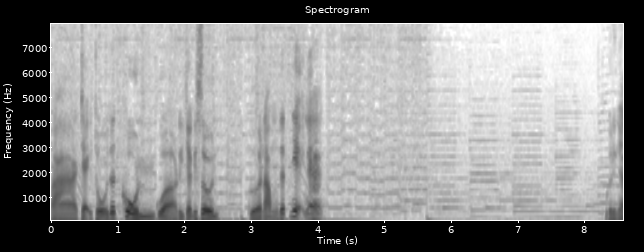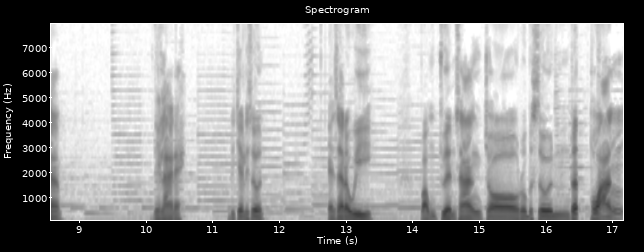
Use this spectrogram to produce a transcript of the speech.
Và chạy trối rất khôn của Richardson cửa lòng rất nhẹ nhàng. Bellingham để lại này Richardson Enzarawi bóng truyền sang cho Robertson rất thoáng.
